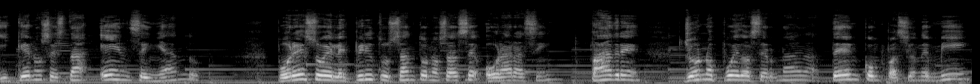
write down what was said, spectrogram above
y qué nos está enseñando. Por eso el Espíritu Santo nos hace orar así. Padre, yo no puedo hacer nada. Ten compasión de mí.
